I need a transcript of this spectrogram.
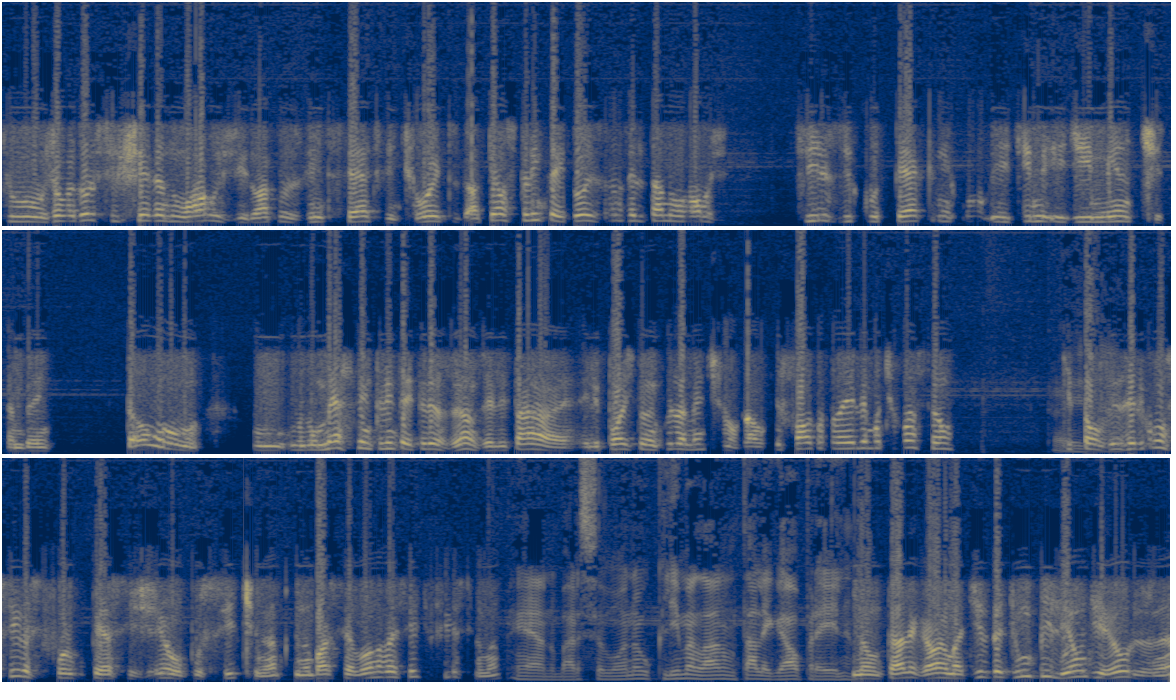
que, o jogador se chega no auge lá para os 27, 28, até os 32 anos ele está no auge. físico, técnico e de, e de mente também. Então, o, o, o Messi tem 33 anos, ele, tá, ele pode tranquilamente jogar. O que falta para ele é motivação. Que talvez ele consiga, se for pro PSG ou pro City, né? Porque no Barcelona vai ser difícil, né? É, no Barcelona o clima lá não tá legal para ele. Né? Não tá legal, é uma dívida de um bilhão de euros, né,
